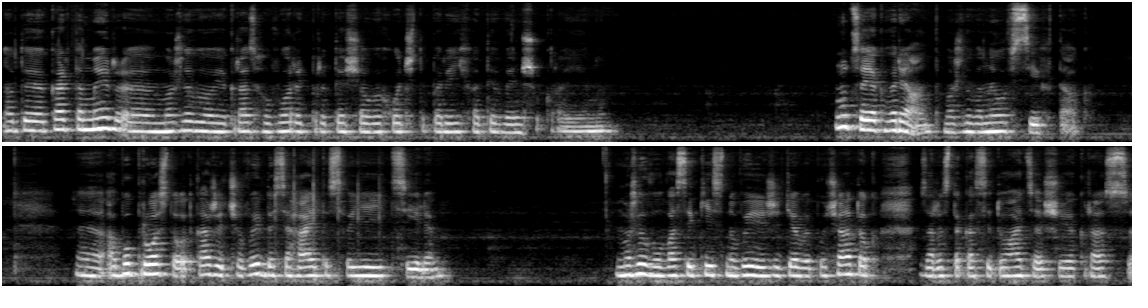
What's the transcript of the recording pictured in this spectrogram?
от е, карта мир, е, можливо, якраз говорить про те, що ви хочете переїхати в іншу країну. Ну, це як варіант, можливо, не у всіх так. Е, Або просто от кажуть, що ви досягаєте своєї цілі. Можливо, у вас якийсь новий життєвий початок. Зараз така ситуація, що якраз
